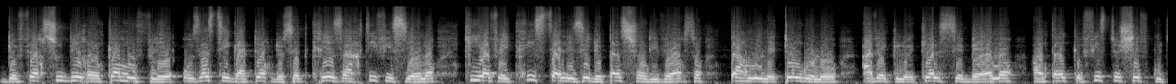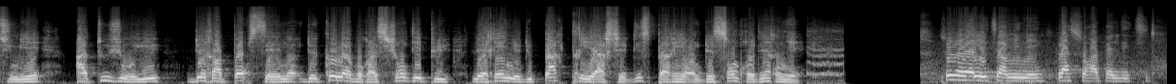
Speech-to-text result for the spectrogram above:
de faire subir un camouflet aux instigateurs de cette crise artificielle qui avait cristallisé de passions diverses parmi les Tongolos avec lequel CBN, en tant que fils de chef coutumier, a toujours eu des rapports sains de collaboration depuis les règnes du patriarche disparu en décembre dernier. Place au rappel des titres.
